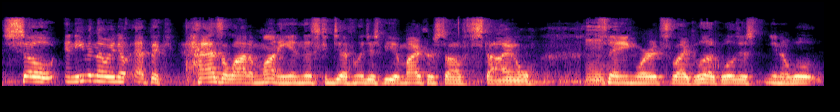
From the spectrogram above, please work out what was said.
So, and even though we know Epic has a lot of money, and this could definitely just be a Microsoft style mm-hmm. thing where it's like, look, we'll just, you know, we'll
